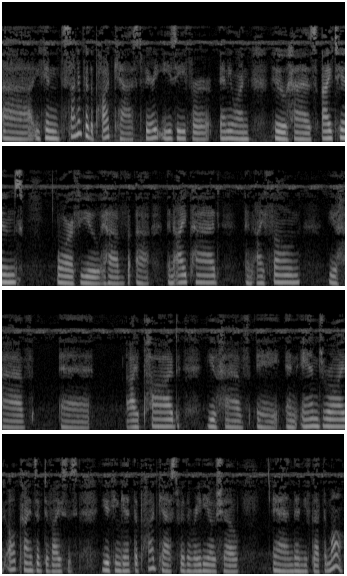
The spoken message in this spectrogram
uh, you can sign up for the podcast. Very easy for anyone who has iTunes or if you have uh, an iPad, an iPhone, you have an iPod, you have a an Android, all kinds of devices. You can get the podcast for the radio show, and then you've got them all.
